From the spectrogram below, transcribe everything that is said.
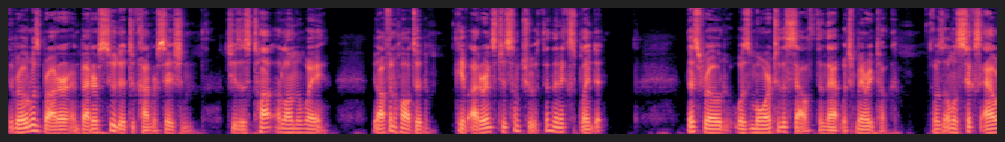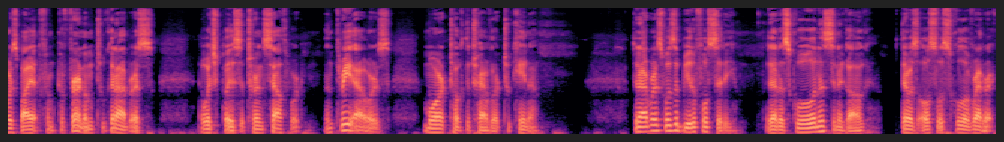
The road was broader and better suited to conversation. Jesus taught along the way. He often halted, gave utterance to some truth, and then explained it. This road was more to the south than that which Mary took. It was almost six hours by it from Capernaum to Gennesaret, at which place it turned southward, and three hours more took the traveler to Cana. Gennesaret was a beautiful city. It had a school and a synagogue. There was also a school of rhetoric.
